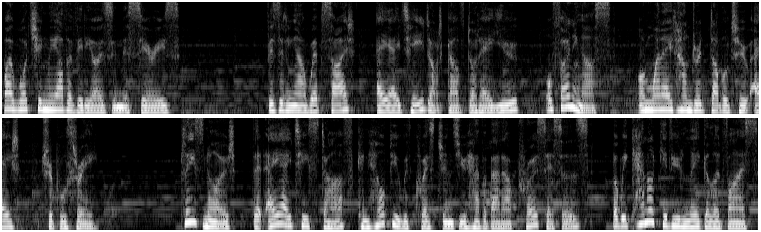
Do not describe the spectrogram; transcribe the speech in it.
by watching the other videos in this series, visiting our website aat.gov.au or phoning us on 1800 228 333. Please note that AAT staff can help you with questions you have about our processes, but we cannot give you legal advice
